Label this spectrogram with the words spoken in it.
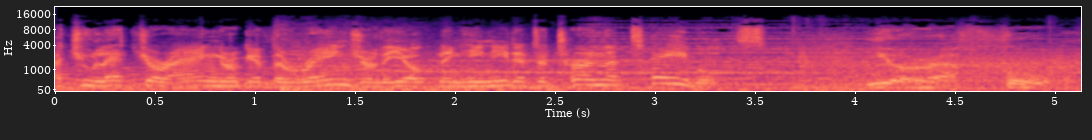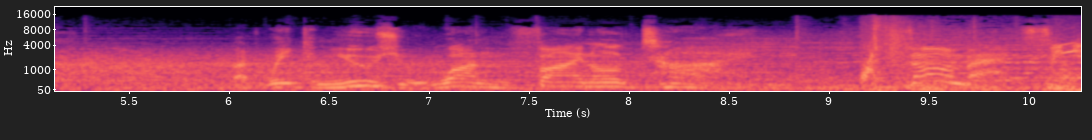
But you let your anger give the Ranger the opening he needed to turn the tables. You're a fool. But we can use you one final time. Zombats!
